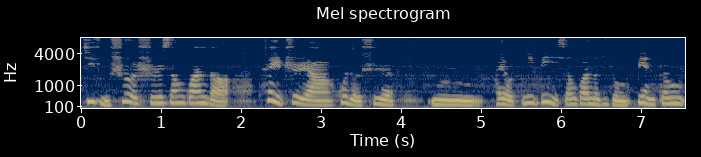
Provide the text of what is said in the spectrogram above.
基础设施相关的配置呀，或者是嗯，还有 DB 相关的这种变更。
